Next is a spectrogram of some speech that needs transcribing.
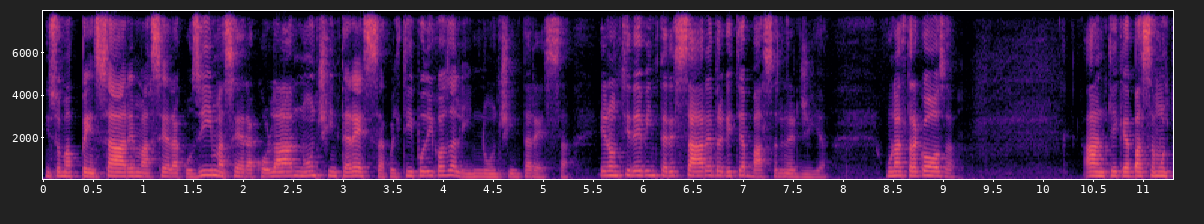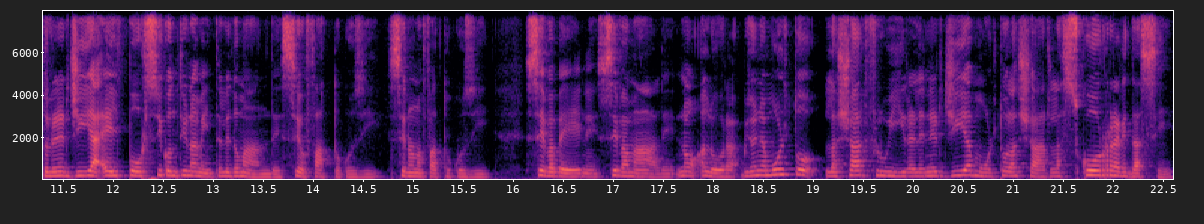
insomma a pensare ma se era così, ma se era colà, non ci interessa, quel tipo di cosa lì non ci interessa e non ti deve interessare perché ti abbassa l'energia. Un'altra cosa anche che abbassa molto l'energia è il porsi continuamente le domande, se ho fatto così, se non ho fatto così, se va bene, se va male. No, allora bisogna molto lasciar fluire l'energia, molto lasciarla scorrere da sé.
